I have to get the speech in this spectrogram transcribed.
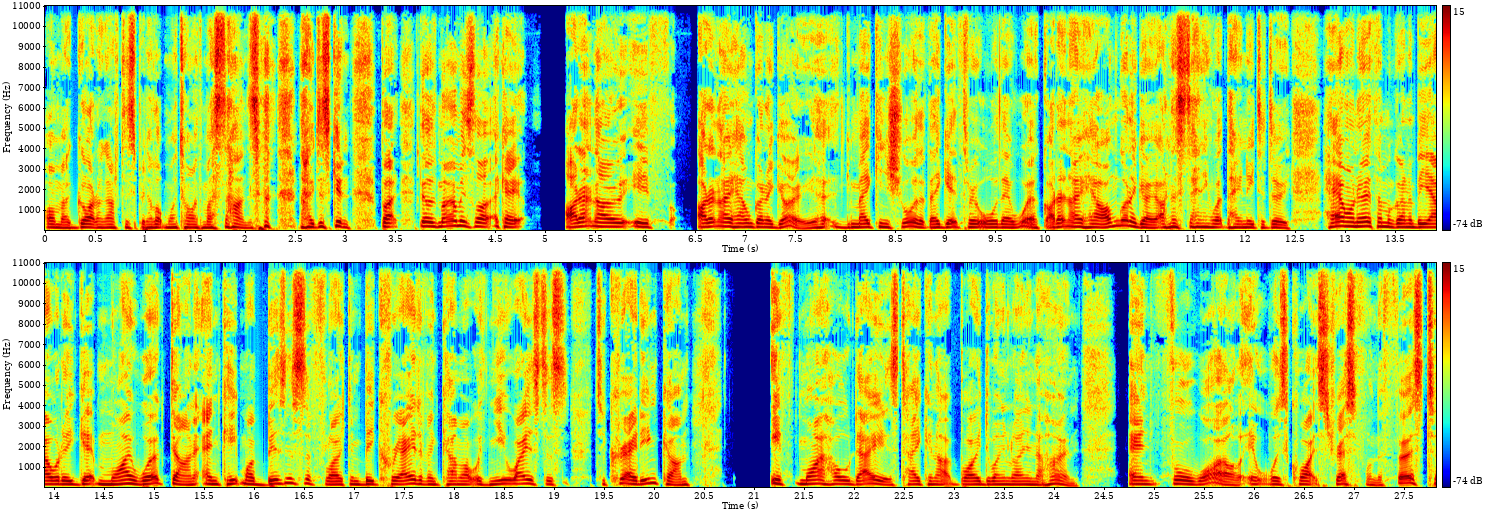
oh my God, I'm going to have to spend a lot more time with my sons. no, just kidding. But there was moments like, okay, I don't know if I don't know how I'm going to go, making sure that they get through all their work. I don't know how I'm going to go, understanding what they need to do. How on earth am I going to be able to get my work done and keep my business afloat and be creative and come up with new ways to, to create income if my whole day is taken up by doing learning at home? And for a while, it was quite stressful. And the first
